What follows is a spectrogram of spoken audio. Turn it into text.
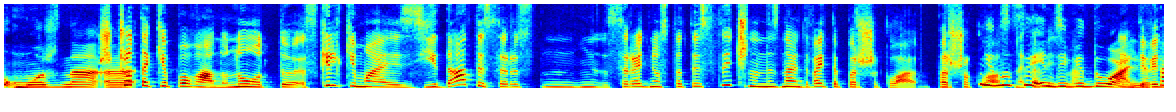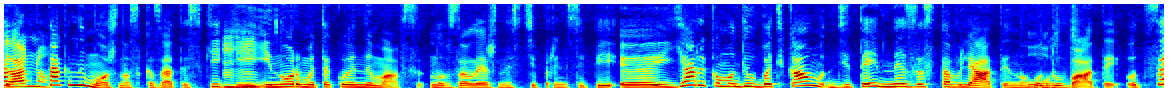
Ну, можна е, Що таке погано? Ну от е, скільки має з'їдати серед середньостатистично, не знаю, давайте першокла... Ні, ну це індивідуально. Індивідуально? Так, так не можна сказати, скільки Мгм. і норми такої нема, ну, в залежності, в принципі. Е, я рекомендую батькам дітей не заставляти нагодувати. Оце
